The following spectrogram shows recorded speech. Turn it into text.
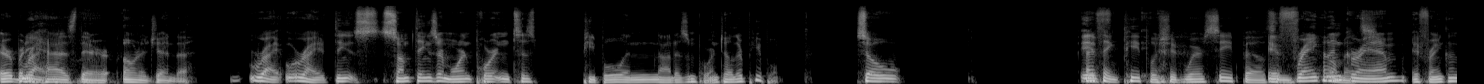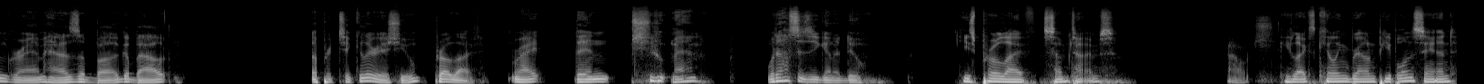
Everybody Right. has their own agenda. Right, right. Things, some things are more important to people and not as important to other people. So, I think people should wear seatbelts. if and Franklin helmets. Graham, if Franklin Graham has a bug about a particular issue, pro life. right? Then shoot, man, what else is he gonna do? He's pro life sometimes. Ouch. He likes killing brown people in sand.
